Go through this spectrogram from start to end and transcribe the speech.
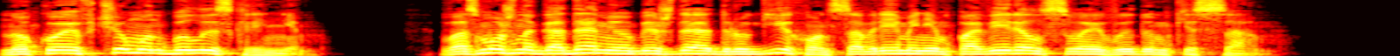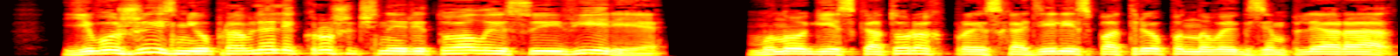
Но кое в чем он был искренним. Возможно, годами убеждая других, он со временем поверил в свои выдумки сам. Его жизнью управляли крошечные ритуалы и суеверия, многие из которых происходили из потрепанного экземпляра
